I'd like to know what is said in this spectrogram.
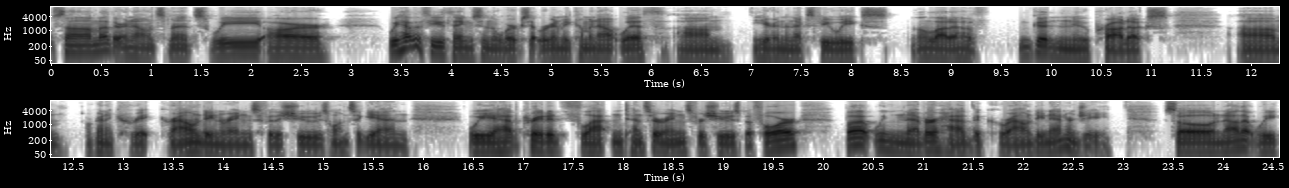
some other announcements. We are we have a few things in the works that we're going to be coming out with um, here in the next few weeks. A lot of good new products. Um, we're going to create grounding rings for the shoes once again. We have created flat and tensor rings for shoes before, but we never had the grounding energy. So now that we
